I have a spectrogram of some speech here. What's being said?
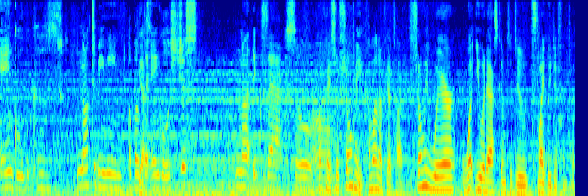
angle, because, not to be mean about yes. the angle, it's just not exact, so. Um, okay, so show me. Come on up here, Todd. Show me where, what you would ask him to do slightly differently.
